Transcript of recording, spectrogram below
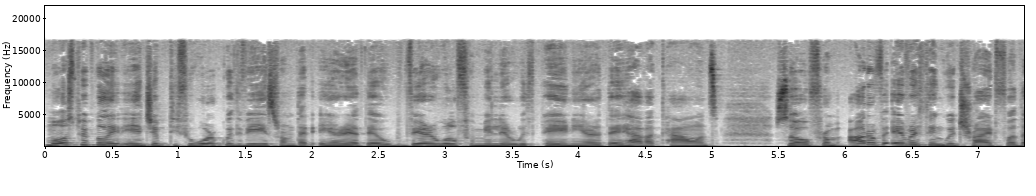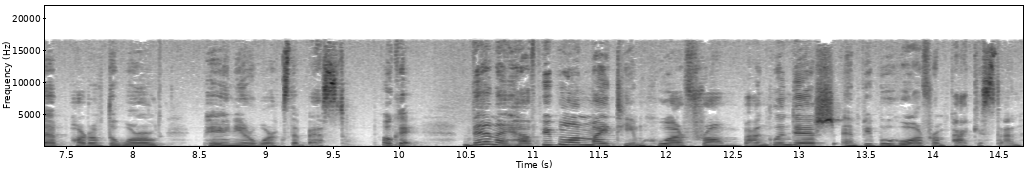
Most people in Egypt, if you work with VAs from that area, they're very well familiar with Payoneer, they have accounts. So, from out of everything we tried for that part of the world, Payoneer works the best. Okay, then I have people on my team who are from Bangladesh and people who are from Pakistan.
